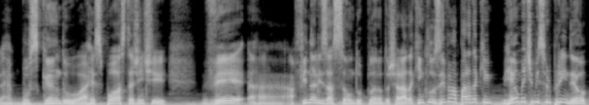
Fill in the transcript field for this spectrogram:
é, buscando a resposta, a gente vê a, a finalização do plano do Charada, que inclusive é uma parada que realmente me surpreendeu,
